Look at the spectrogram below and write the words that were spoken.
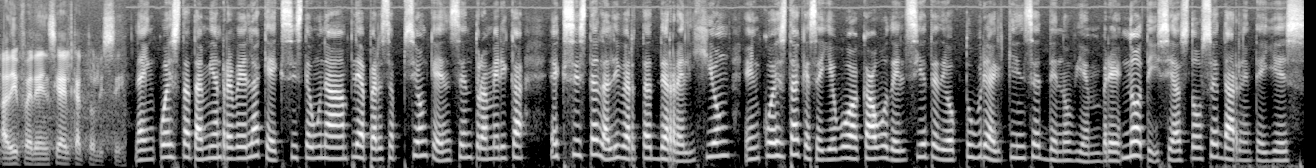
a diferencia del catolicismo. La encuesta también revela que existe una amplia percepción que en Centroamérica existe la libertad de religión, encuesta que se llevó a cabo del 7 de octubre al 15 de noviembre. Noticias 12, Darlene Telles.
